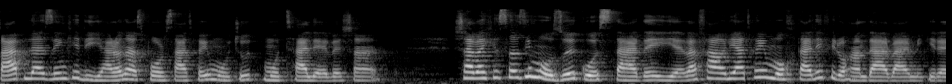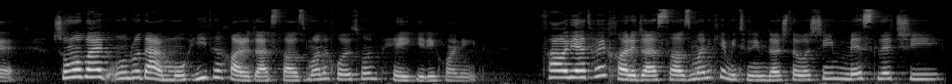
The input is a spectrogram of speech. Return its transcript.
قبل از اینکه دیگران از فرصتهای موجود مطلع بشن. شبکه سازی موضوع گسترده ایه و فعالیت های مختلفی رو هم در بر می‌گیره. شما باید اون رو در محیط خارج از سازمان خودتون پیگیری کنید. فعالیت های خارج از سازمانی که می‌تونیم داشته باشیم مثل چی؟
